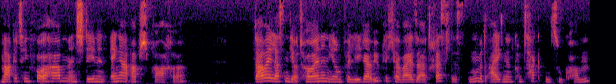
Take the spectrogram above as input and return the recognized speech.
Marketingvorhaben entstehen in enger Absprache. Dabei lassen die Autorinnen ihrem Verleger üblicherweise Adresslisten mit eigenen Kontakten zukommen,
